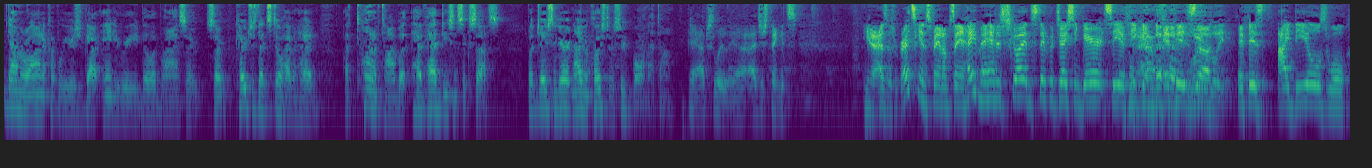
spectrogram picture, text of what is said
down the line, a couple of years, you've got Andy Reid, Bill O'Brien. So, so coaches that still haven't had a ton of time, but have had decent success. but Jason Garrett not even close to a Super Bowl in that time. Yeah, absolutely. I, I just think it's, you know, as a Redskins fan, I'm saying, hey man, just go ahead and stick with Jason Garrett, see if he can, if his uh, if his ideals will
